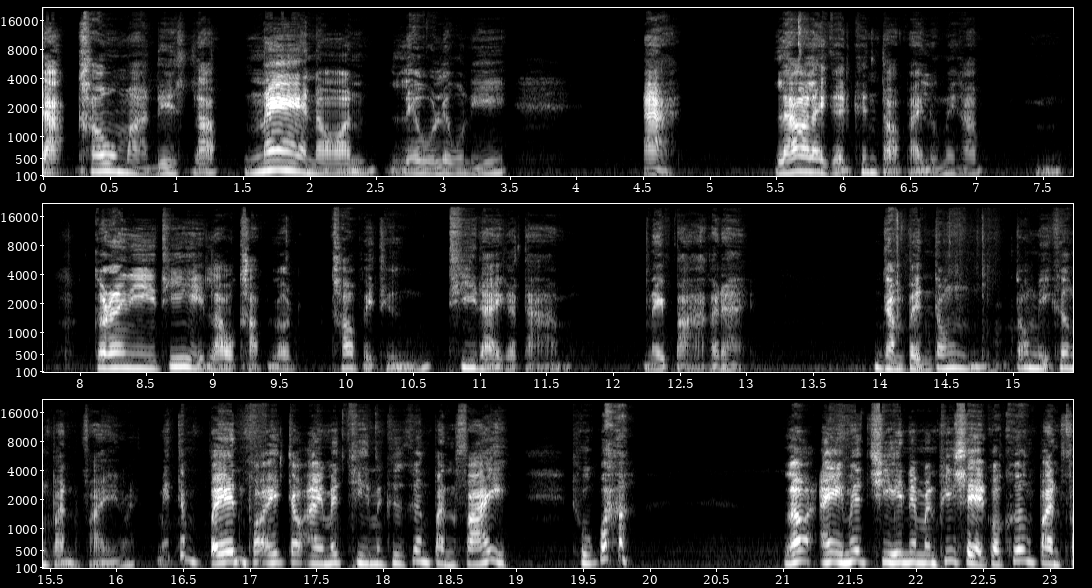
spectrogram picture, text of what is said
จะเข้ามา disrupt แน่นอนเร็วๆนี้ อะ แล้วอะไรเกิดขึ้นต่อไปรู้ไหมครับ กรณีที่เราขับรถ เข้าไปถึงที่ใดก็ตาม ในป่าก็ได้จำเป็นต้องต้องมีเครื่องปั่นไฟไหมไม่จำเป็น เพราะไอ้เจ้าไอแมชชีนมันคือเครื่องปั่นไฟ ถูกปะแล้วไอแมชชีนเนี่ยมันพิเศษกว่าเครื่องปั่นไฟ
